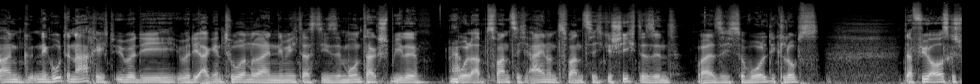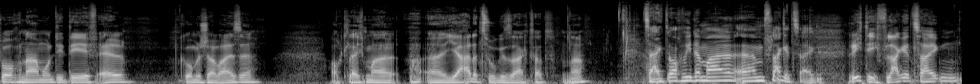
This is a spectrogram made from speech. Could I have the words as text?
eine gute Nachricht über die, über die Agenturen rein, nämlich dass diese Montagsspiele ja. wohl ab 2021 Geschichte sind, weil sich sowohl die Clubs dafür ausgesprochen haben und die DFL komischerweise auch gleich mal äh, Ja dazu gesagt hat. Ne? Zeigt auch wieder mal ähm, Flagge zeigen. Richtig, Flagge zeigen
